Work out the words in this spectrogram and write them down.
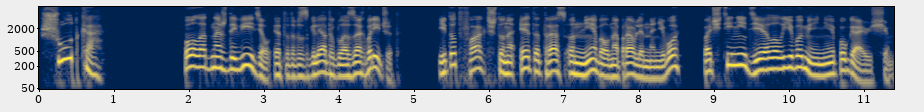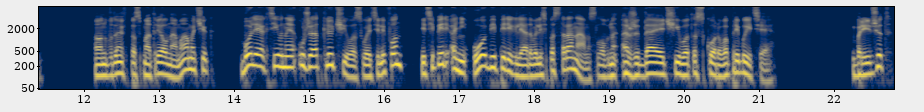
«Шутка?» Пол однажды видел этот взгляд в глазах Бриджит. И тот факт, что на этот раз он не был направлен на него, почти не делал его менее пугающим. Он вновь посмотрел на мамочек, более активная уже отключила свой телефон, и теперь они обе переглядывались по сторонам, словно ожидая чьего-то скорого прибытия. «Бриджит?»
